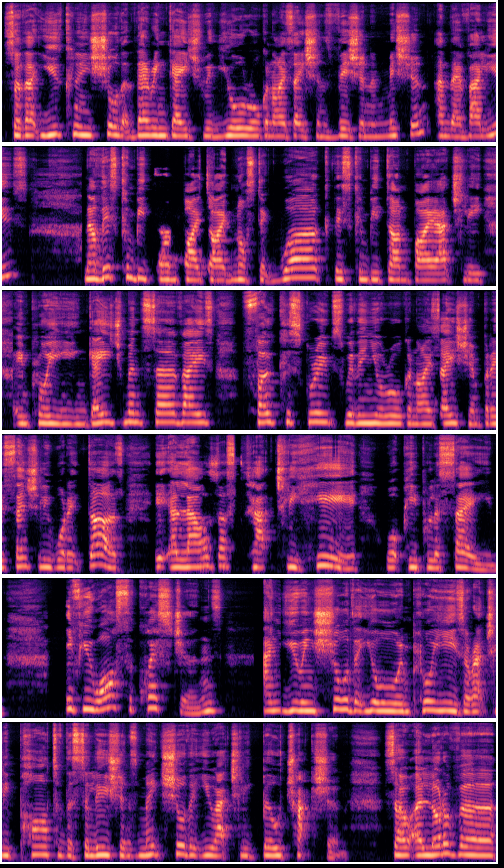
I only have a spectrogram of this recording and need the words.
so that you can ensure that they're engaged with your organization's vision and mission and their values. Now, this can be done by diagnostic work. This can be done by actually employee engagement surveys, focus groups within your organization. But essentially what it does, it allows us to actually hear what people are saying. If you ask the questions, and you ensure that your employees are actually part of the solutions, make sure that you actually build traction. So a lot of uh,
